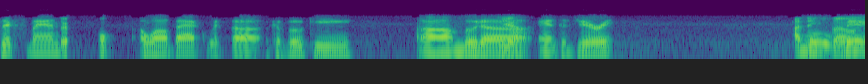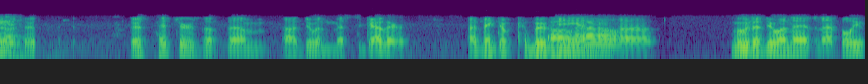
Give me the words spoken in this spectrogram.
six man a while back with uh Kabuki, uh Muta and Tajiri? I think Oh, so. man. There, there's, there's pictures of them uh, doing this together. I think of Kabuki Oh, and wow. uh, Muta doing it, and I believe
